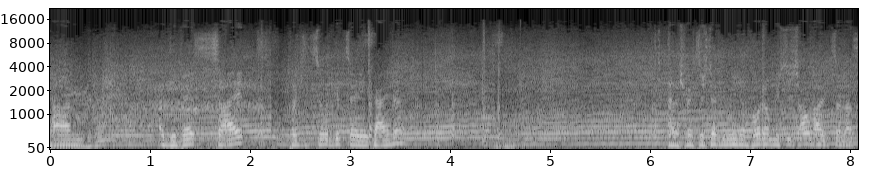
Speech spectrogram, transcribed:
Momentan äh, die Bestzeit. Position gibt es ja hier keine. Aber ich möchte Steffen Mühlen vor, um mich nicht aufhalten zu lassen.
